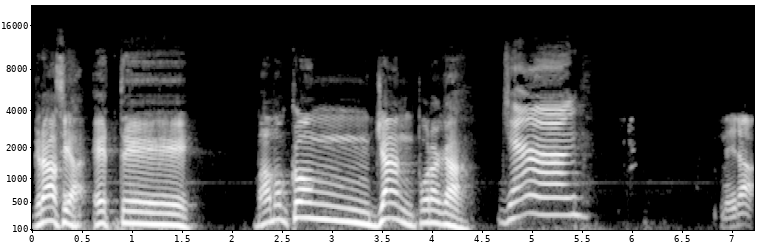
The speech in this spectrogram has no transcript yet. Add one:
Gracias. Este, vamos con Jan por acá. Jan. Mira,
